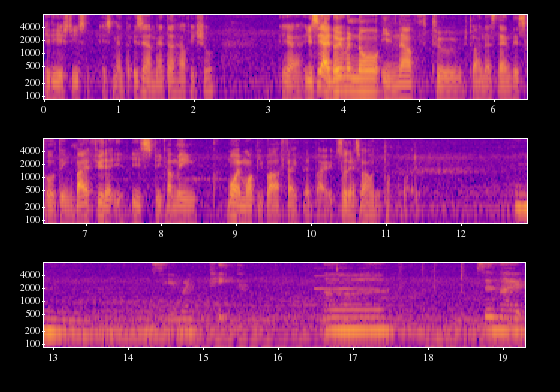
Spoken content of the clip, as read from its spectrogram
A_D_H_D is is mental is it a mental health issue yeah you see I don't even know enough to to understand this whole thing but I feel that it is becoming more and more people are affected by it so that's why I want to talk about it Mm, let's see my take. Uh, in like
